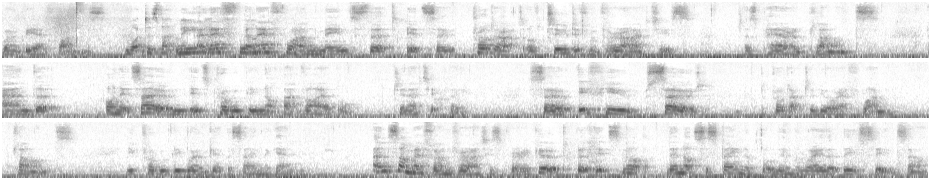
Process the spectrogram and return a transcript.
won't be F1s. what does that mean? An, F, F1? an F1 means that it's a product of two different varieties as parent plants, and that on its own it's probably not that viable genetically. So if you sowed the product of your F1 plants, you probably won't get the same again. And some F1 varieties are very good, but it's not they're not sustainable in the way that these seeds are.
